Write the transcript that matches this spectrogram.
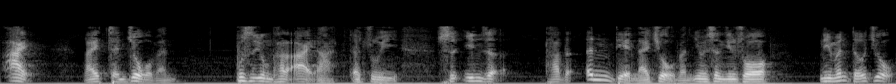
爱来拯救我们，不是用他的爱啊！要注意，是因着他的恩典来救我们。因为圣经说：“你们得救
